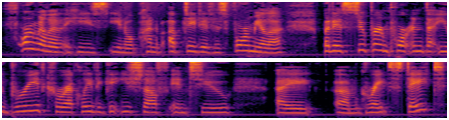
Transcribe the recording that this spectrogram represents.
formula that he's, you know, kind of updated his formula, but it's super important that you breathe correctly to get yourself into a um, great state.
